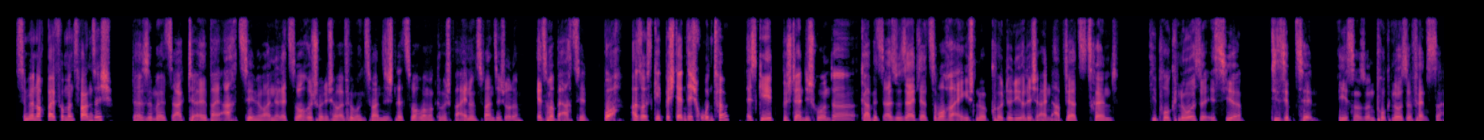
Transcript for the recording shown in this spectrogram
Sind wir noch bei 25? Da sind wir jetzt aktuell bei 18. Wir waren ja letzte Woche schon, ich war bei 25. Letzte Woche waren wir, glaube ich, bei 21, oder? Jetzt sind wir bei 18. Boah, also es geht beständig runter? Es geht beständig runter. Gab jetzt also seit letzter Woche eigentlich nur kontinuierlich einen Abwärtstrend. Die Prognose ist hier die 17. Hier ist nur so ein Prognosefenster.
